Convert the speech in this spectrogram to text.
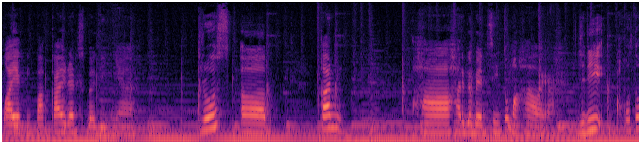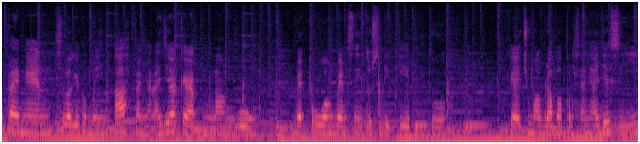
layak dipakai dan sebagainya. Terus uh, kan ha harga bensin itu mahal ya. Jadi aku tuh pengen sebagai pemerintah pengen aja kayak menanggung be uang bensin itu sedikit gitu. Kayak cuma berapa persennya aja sih.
